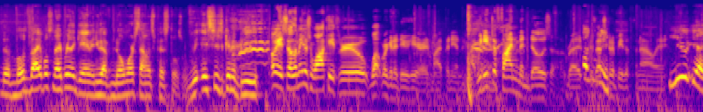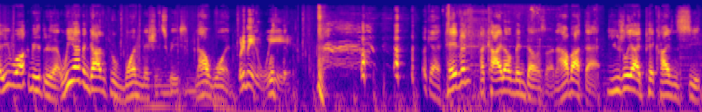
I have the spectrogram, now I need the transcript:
The most valuable sniper in the game, and you have no more silenced pistols. We, this is gonna be. Okay, so let me just walk you through what we're gonna do here, in my opinion. We need to find Mendoza, right? Because that's gonna be the finale. You, yeah, you walk me through that. We haven't gotten through one mission, Squeex. Not one. What do you mean we? Okay, Haven, Hokkaido, Mendoza. Now, how about that? Usually I'd pick hide and seek,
